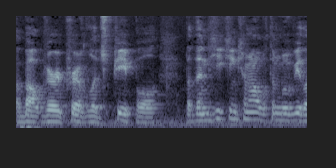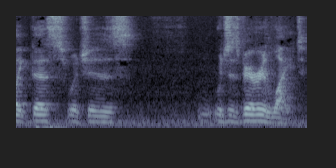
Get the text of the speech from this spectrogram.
about very privileged people. But then he can come out with a movie like this, which is which is very light,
